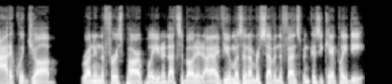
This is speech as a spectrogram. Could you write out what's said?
adequate job running the first power play unit. That's about it. I, I view him as a number seven defenseman because he can't play D.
